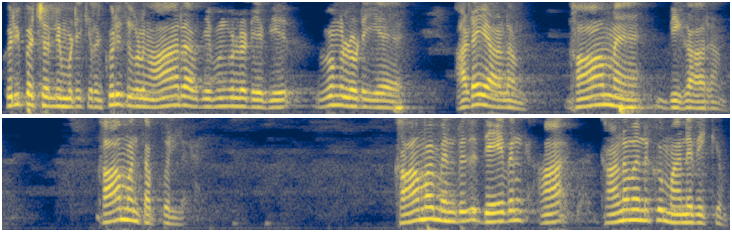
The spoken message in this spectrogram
குறிப்பை சொல்லி முடிக்கிறேன். குறித்து கொள்ளுங்க. ஆறாவது இவங்களுடைய இவங்களுடைய அடையாளம் காம விகாரம். காமம் தப்பு இல்லை. காமம் என்பது தேவன் கணவனுக்கும் மனைவிக்கும்.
